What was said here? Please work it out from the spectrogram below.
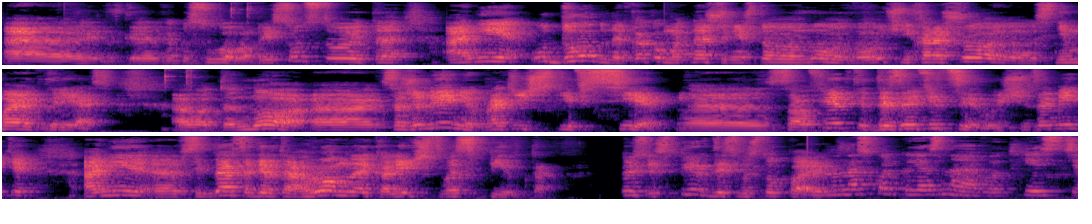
э, как бы слово присутствует, э, они удобны в каком отношении, что ну, очень хорошо снимают грязь. А Вот, но, к сожалению, практически все салфетки, дезинфицирующие, заметьте, они всегда содержат огромное количество спирта. То есть спирт здесь выступает. Ну, насколько я знаю, вот есть,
